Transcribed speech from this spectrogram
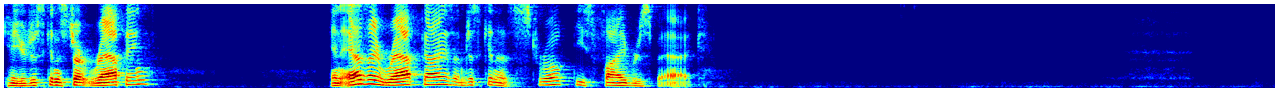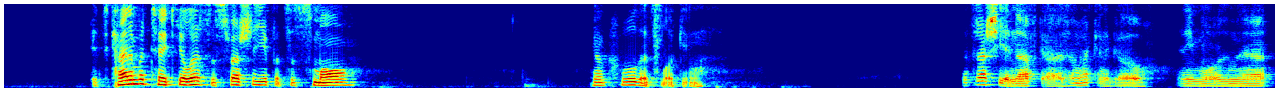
Okay, you're just gonna start wrapping. And as I wrap, guys, I'm just gonna stroke these fibers back. It's kind of meticulous, especially if it's a small how cool that's looking. That's actually enough, guys. I'm not going to go any more than that.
